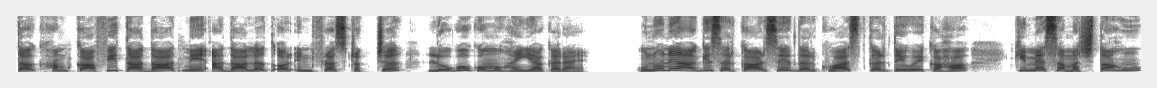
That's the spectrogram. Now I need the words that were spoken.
तक हम काफ़ी तादाद में अदालत और इंफ्रास्ट्रक्चर लोगों को मुहैया कराएँ। उन्होंने आगे सरकार से दरख्वास्त करते हुए कहा कि मैं समझता हूँ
